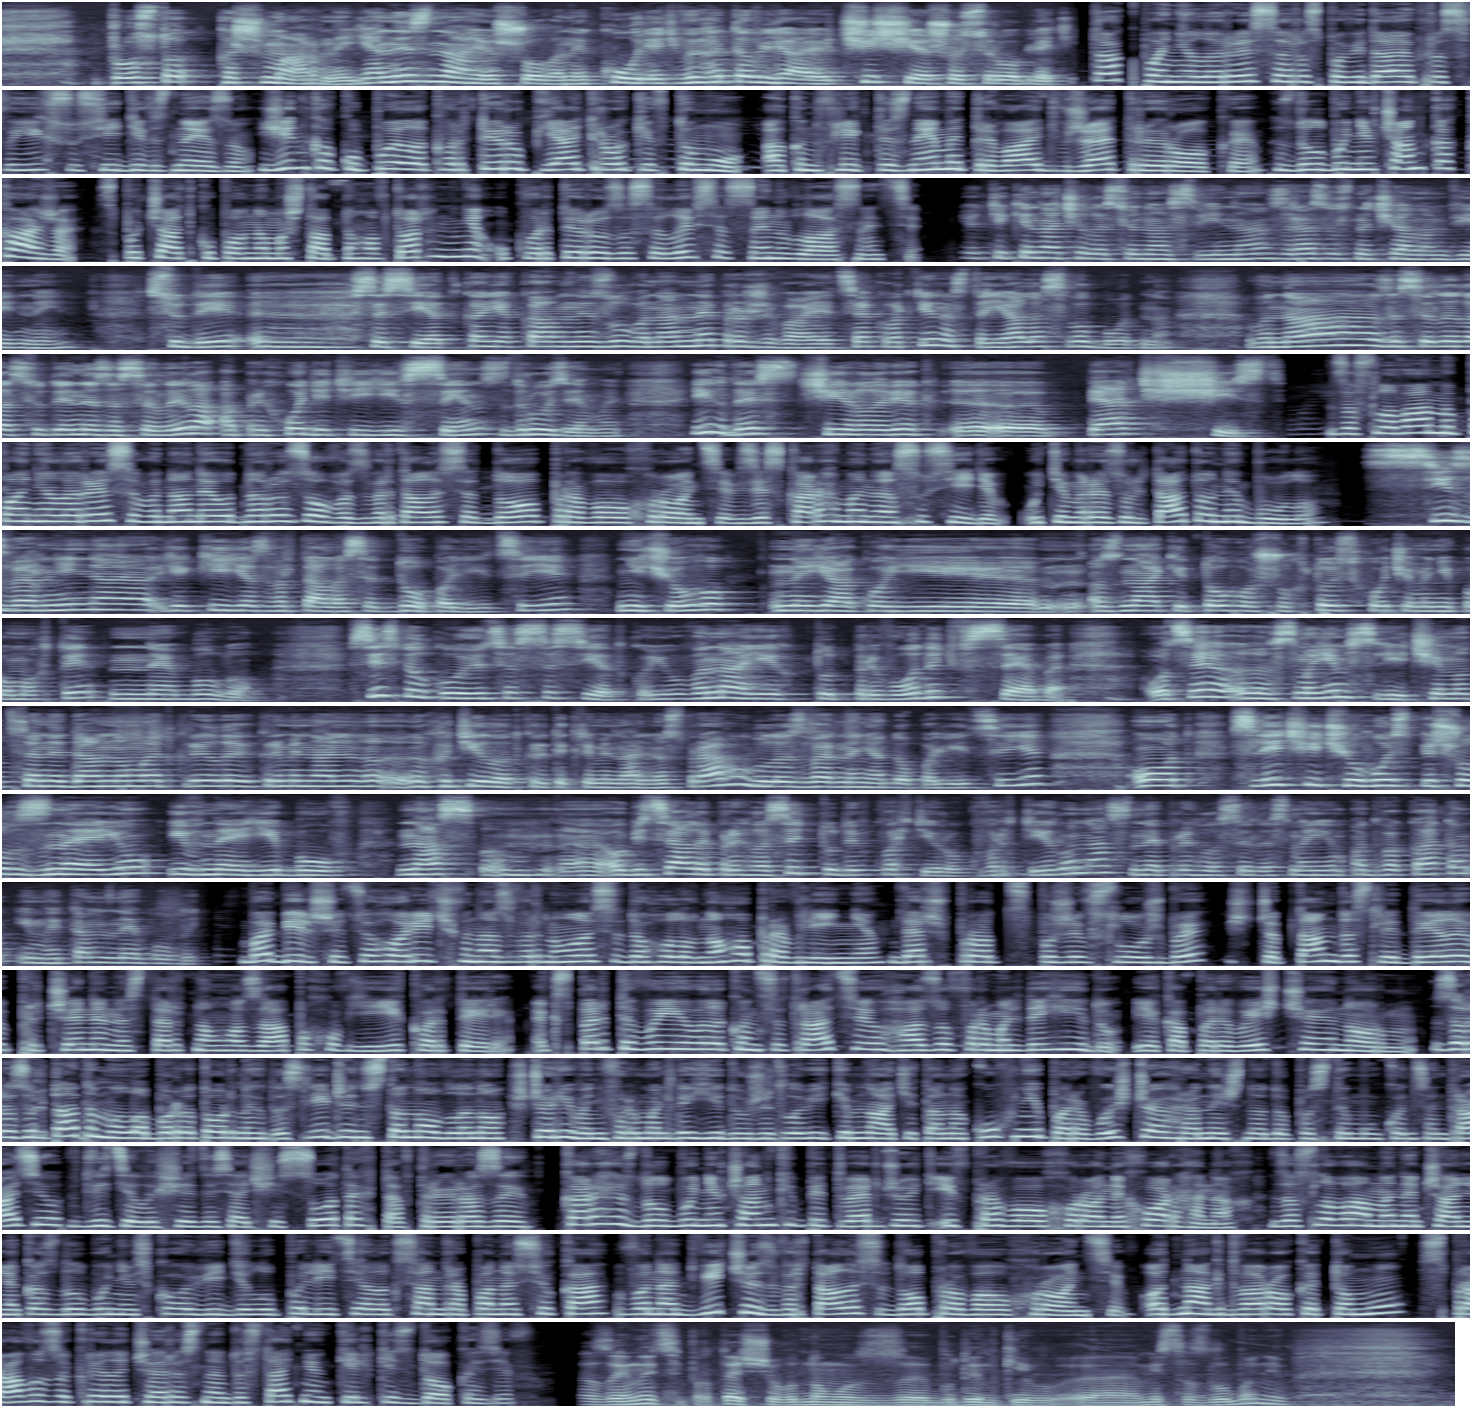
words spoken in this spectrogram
просто кошмарний. Я не знаю, що вони курять, виготовляють чи ще щось роблять. Так пані Лариса розповідає про своїх сусідів знизу. Жінка купила квартиру 5 років тому, а конфлікти з ними тривають вже 3 роки. Здолбунівчанка каже, з початку повномасштабного вторгнення у квартиру заселився син власниці. Як тільки почалась у нас війна, зразу з початком війни, сюди е, сусідка, яка внизу, вона не проживає. Ця квартира стояла свободна. Вона заселила сюди, не заселила, а приходить її син з друзями. Їх десь чоловік е, 5-6. За словами пані Лариси, вона неодноразово зверталася до правоохоронців зі скаргами на сусідів. Утім, результату не було. Всі звернення, які я зверталася до поліції, нічого, ніякої ознаки того, що хтось хоче мені допомогти, не було. Всі спілкуються з сусідкою, вона їх тут приводить в себе. Оце е, з моїм слідчим. Оце недавно ми відкрили кримінальну, е, хотіли відкрити кримінальну справу, було звернення до поліції. От слідчий чогось пішов з нею, і в неї був. Нас е, обіцяли пригласити туди в квартиру. Квартиру нас не пригласили з моїм адвокатом, і ми там не були. Ба більше цьогоріч вона звернулася до головного правління Держпродспоживслужби, щоб там дослідили причини нестерпного запаху в її квартирі. Експерти виявили концентрацію газу формальдегіду, яка перевищує норму. За результатами лабораторних досліджень встановлено, що рівень формальдегіду в житловій кімнаті та на кухні перевищує гранично допустиму концентрацію в 2,66 та в три рази. Карги з Долбунівчанки підтверджують і в правоохоронних органах. За словами начальника Здолбунівського відділу поліції Олександра Панасюка, вона двічі зверталася до правоохоронців. Однак два роки тому справу закрили через недостатню кількість доказів. Заявниці про те, що в одному з будинків е, міста Злобонів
